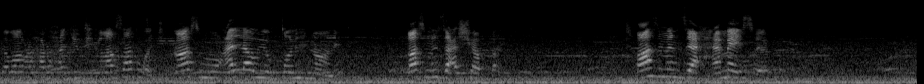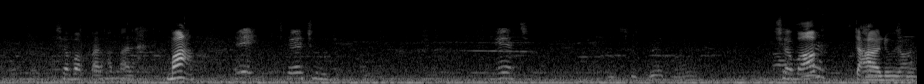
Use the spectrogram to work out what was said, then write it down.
شباب راح أروح أجيب شكلاصات واجي قاسم وعلاوي يبقون هنا قاسم نزع الشبكه قاسم نزعها ما يصير. شباب طلع طلع. باع. إيه هيك شباب تعالوا يلا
